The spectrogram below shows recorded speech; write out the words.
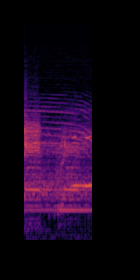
Yes, please.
